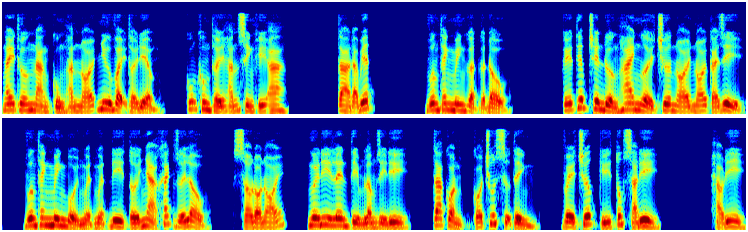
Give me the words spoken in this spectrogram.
Ngay thường nàng cùng hắn nói như vậy thời điểm, cũng không thấy hắn sinh khí a. Ta đã biết. Vương Thanh Minh gật gật đầu. Kế tiếp trên đường hai người chưa nói nói cái gì, Vương Thanh Minh bồi Nguyệt Nguyệt đi tới nhà khách dưới lầu, sau đó nói, ngươi đi lên tìm lâm gì đi, ta còn có chút sự tình, về trước ký túc xá đi. Hào đi.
